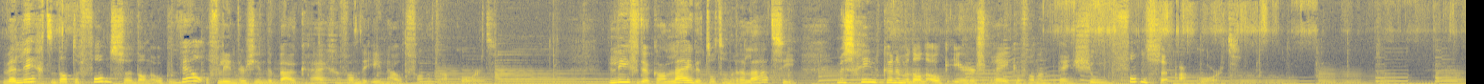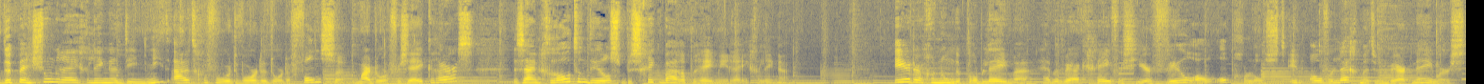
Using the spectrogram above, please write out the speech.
Wellicht dat de fondsen dan ook wel vlinders in de buik krijgen van de inhoud van het akkoord. Liefde kan leiden tot een relatie. Misschien kunnen we dan ook eerder spreken van een pensioenfondsenakkoord. De pensioenregelingen die niet uitgevoerd worden door de fondsen, maar door verzekeraars, zijn grotendeels beschikbare premieregelingen. Eerder genoemde problemen hebben werkgevers hier veelal opgelost in overleg met hun werknemers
